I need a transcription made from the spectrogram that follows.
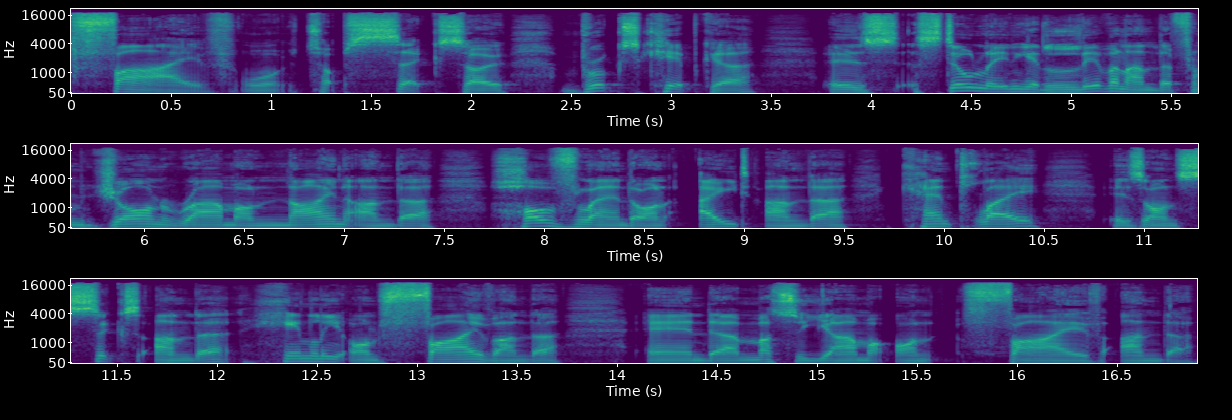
five or top six. So Brooks Koepka is still leading at 11 under from Jon Rahm on 9 under, Hovland on 8 under, Cantlay is on 6 under, Henley on 5 under, and uh, Matsuyama on 5 under.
